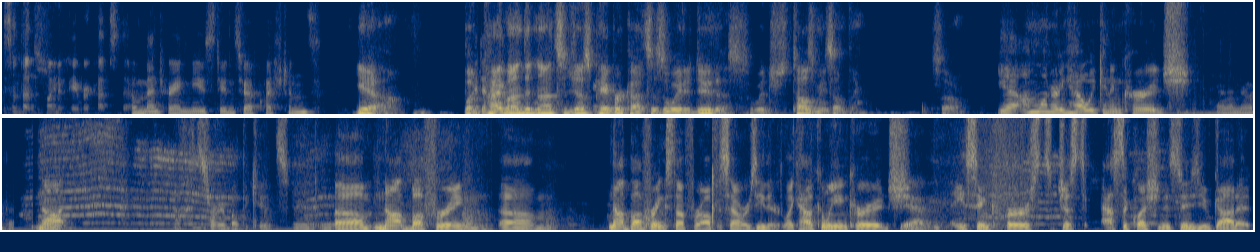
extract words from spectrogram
Isn't that the point of paper cuts though? Mentoring new students who have questions. Yeah, but didn't- Kaivan did not suggest paper cuts as a way to do this, which tells me something. So, Yeah, I'm wondering how we can encourage don't know. not. Sorry about the kids. Um, not buffering. Um, not buffering stuff for office hours either. Like, how can we encourage Yeah. async first? Just ask the question as soon as you've got it,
